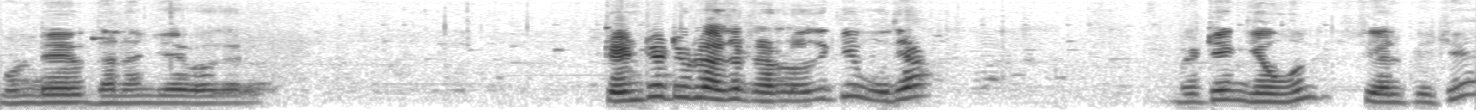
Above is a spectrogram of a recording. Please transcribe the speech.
मुंडे धनंजय वगैरे. टेंटेटिव्हली असं ठरलं होतं की उद्या मीटिंग घेऊन सी एल पीचे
